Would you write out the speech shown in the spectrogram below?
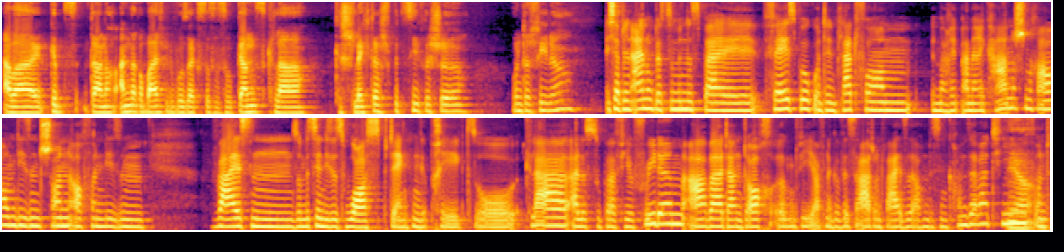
Aber gibt's da noch andere Beispiele, wo du sagst, das ist so ganz klar geschlechterspezifische Unterschiede? Ich habe den Eindruck, dass zumindest bei Facebook und den Plattformen im Ameri- amerikanischen Raum, die sind schon auch von diesem weißen, so ein bisschen dieses Wasp-Denken geprägt. So klar, alles super viel Freedom, aber dann doch irgendwie auf eine gewisse Art und Weise auch ein bisschen konservativ Ja. und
